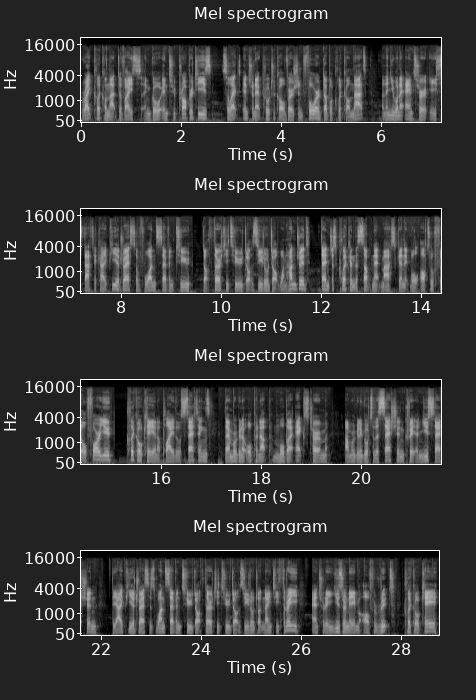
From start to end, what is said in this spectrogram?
Right click on that device and go into properties, select Internet Protocol version 4, double click on that. And then you want to enter a static IP address of 172.32.0.100. Then just click in the subnet mask and it will autofill for you. Click OK and apply those settings. Then we're going to open up MOBA Xterm and we're going to go to the session, create a new session. The IP address is 172.32.0.93. Enter a username of root, click OK,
